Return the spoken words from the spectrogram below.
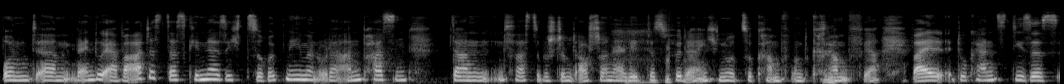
Und ähm, wenn du erwartest, dass Kinder sich zurücknehmen oder anpassen, dann, das hast du bestimmt auch schon erlebt, das führt eigentlich nur zu Kampf und Krampf, ja. Weil du kannst dieses,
